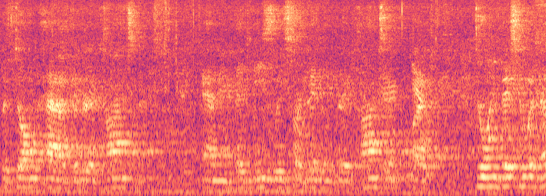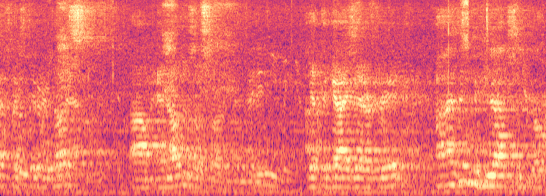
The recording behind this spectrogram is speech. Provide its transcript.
but don't have the great content. And they can easily start making great content by doing basically what Netflix did with us, um, and others are starting to do. Get the guys that are creative. I think if you actually go,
